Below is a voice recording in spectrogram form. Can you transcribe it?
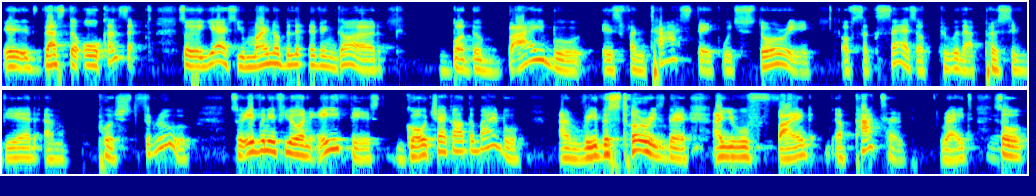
It, that's the whole concept. So yes, you might not believe in God, but the Bible is fantastic with story of success of people that persevered and pushed through. So even if you're an atheist, go check out the Bible and read the stories there, and you will find a pattern right? Yeah. so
